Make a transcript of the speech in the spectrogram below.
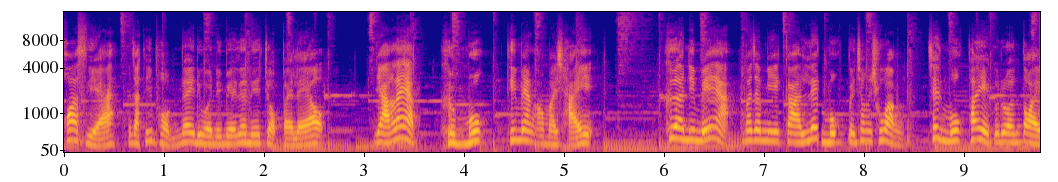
ข้อเสียหลังจากที่ผมได้ดูอนิเมะเรื่องนี้จบไปแล้ว อย่างแรกคือมุกที่แม่งเอามาใช้ คืออนิเมะอะมันจะมีการเล่นมุกเป็นช่วงๆ เช่นมุกพระเอกกูโดนต่อย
